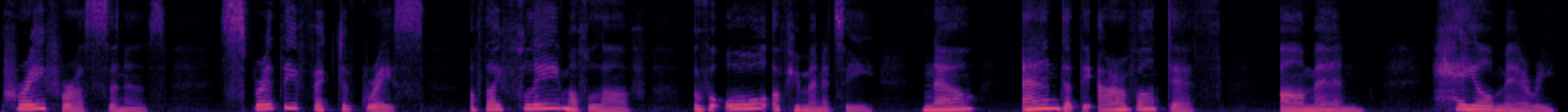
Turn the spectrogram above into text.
pray for us sinners. Spread the effect of grace of thy flame of love over all of humanity, now and at the hour of our death. Amen. Hail Mary,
